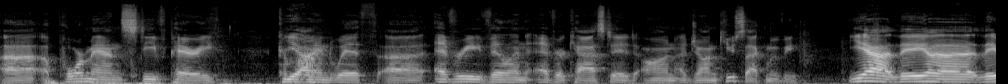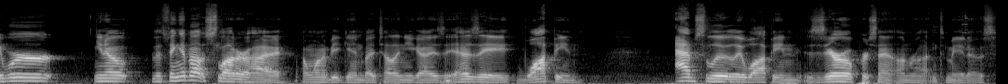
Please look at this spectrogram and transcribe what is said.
uh, a poor man's Steve Perry. Combined with uh, every villain ever casted on a John Cusack movie. Yeah, they uh, they were. You know, the thing about Slaughter High, I want to begin by telling you guys, it has a whopping, absolutely whopping zero percent on Rotten Tomatoes.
